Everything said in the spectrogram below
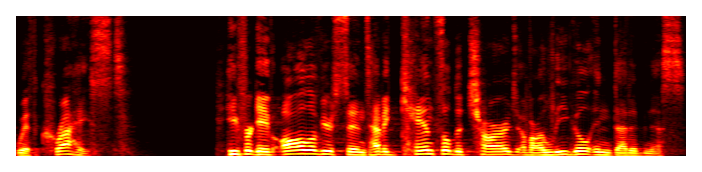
with Christ. He forgave all of your sins, having canceled the charge of our legal indebtedness,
